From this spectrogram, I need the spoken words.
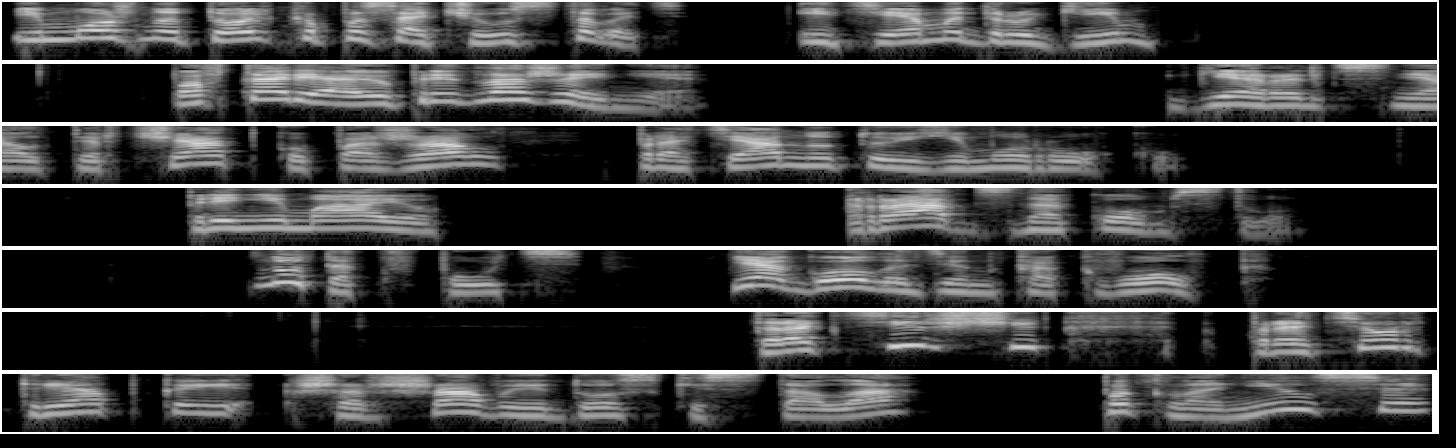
им можно только посочувствовать, и тем, и другим. Повторяю предложение. Геральт снял перчатку, пожал протянутую ему руку. — Принимаю. Рад знакомству. Ну так в путь. Я голоден, как волк. Трактирщик протер тряпкой шершавые доски стола, поклонился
